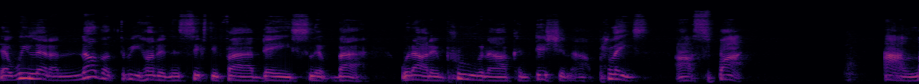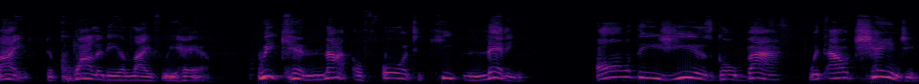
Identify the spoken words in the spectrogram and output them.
That we let another 365 days slip by without improving our condition, our place, our spot, our life, the quality of life we have. We cannot afford to keep letting all these years go by without changing.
